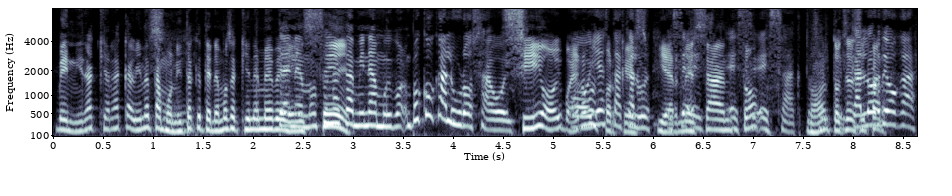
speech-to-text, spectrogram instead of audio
venir aquí a la cabina tan bonita que tenemos aquí en MBS. Tenemos una cabina muy buena, un poco calurosa hoy. Sí, hoy, bueno, pues porque es Viernes Santo. exacto, Entonces, el calor de hogar.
